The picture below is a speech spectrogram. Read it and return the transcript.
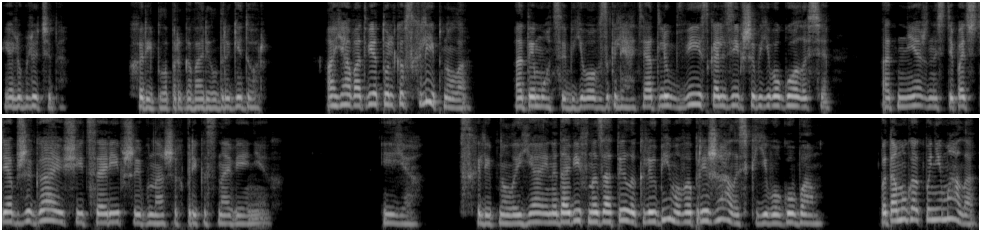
«Я люблю тебя», — хрипло проговорил Драгидор а я в ответ только всхлипнула. От эмоций в его взгляде, от любви, скользившей в его голосе, от нежности, почти обжигающей, царившей в наших прикосновениях. И я, всхлипнула я и, надавив на затылок любимого, прижалась к его губам, потому как понимала,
